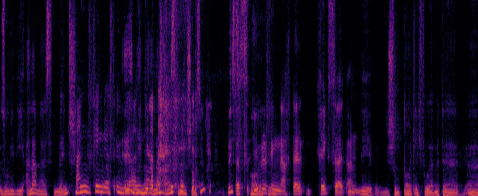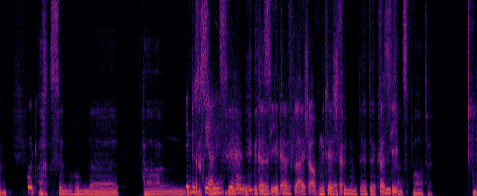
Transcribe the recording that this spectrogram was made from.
So wie die allermeisten Menschen. Wann fing das Übel Ja, die, an? die Ja. allermeisten Menschen sind bis Das heute. Übel fing nach der Kriegszeit an. Nee, schon deutlich vorher, mit der ähm, Gut. 1800 Industrialisierung. Nee, mit Dass der, jeder mit der, Fleisch auf dem mit der Tisch hat. Erfindung der, der Kühltransporte. Ist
